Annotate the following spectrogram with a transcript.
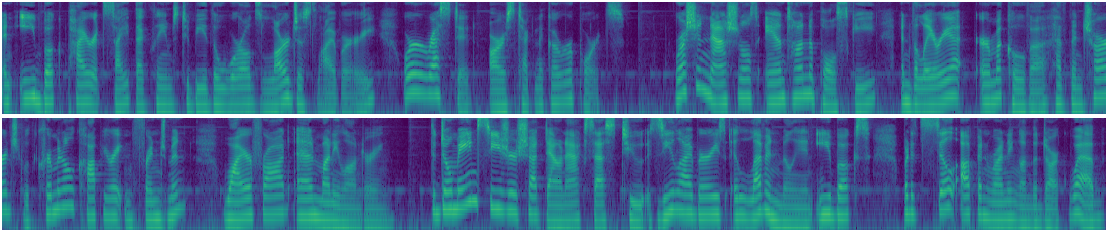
an e-book pirate site that claims to be the world's largest library, were arrested, Ars Technica reports. Russian nationals Anton Napolsky and Valeria Ermakova have been charged with criminal copyright infringement, wire fraud, and money laundering. The domain seizure shut down access to Z Library's 11 million ebooks, but it's still up and running on the dark web,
